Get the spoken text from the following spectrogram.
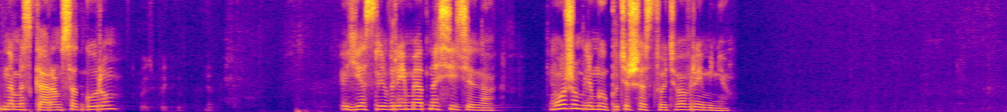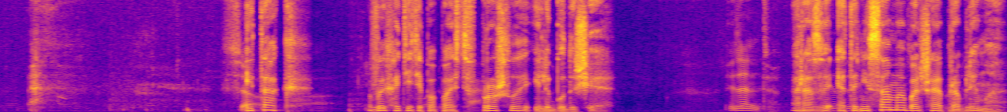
Намаскарам, Садгуру. Если время относительно, можем ли мы путешествовать во времени? Итак, вы хотите попасть в прошлое или будущее? Разве это не самая большая проблема,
